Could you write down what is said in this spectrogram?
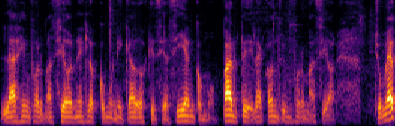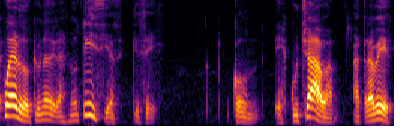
las informaciones, los comunicados que se hacían como parte de la contrainformación. Yo me acuerdo que una de las noticias que se escuchaba a través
